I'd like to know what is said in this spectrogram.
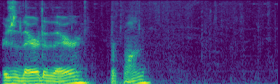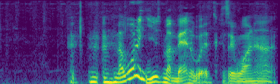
Bridge there to there for fun. I want to use my bandwidth because like, why not?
